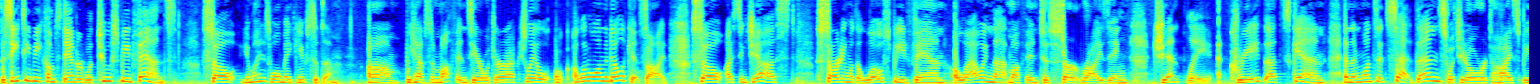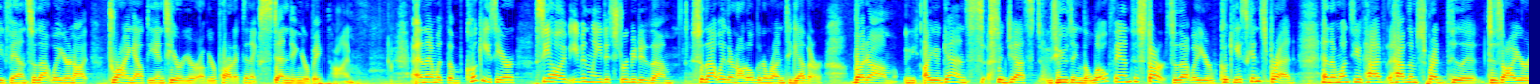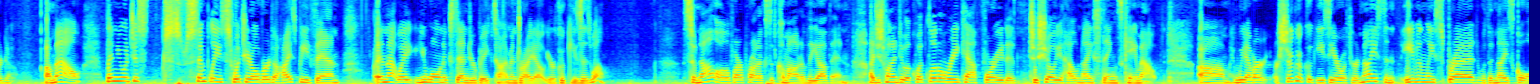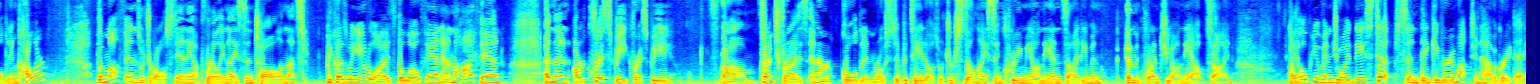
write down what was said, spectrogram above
The CTB comes standard with two speed fans, so you might as well make use of them. Um, we have some muffins here which are actually a, a, little on the delicate side. So I suggest starting with a low speed fan, allowing that muffin to start rising gently, create that skin, and then once it's set, then switch it over to high speed fan so that way you're not drying out the interior of your product and extending your bake time. And then with the cookies here, see how I've evenly distributed them so that way they're not all going to run together. But um, I again suggest using the low fan to start so that way your cookies can spread. And then once you have, have them spread to the desired amount, then you would just simply switch it over to high speed fan and that way you won't extend your bake time and dry out your cookies as well. So now all of our products have come out of the oven. I just want to do a quick little recap for you to, to show you how nice things came out. Um, we have our, our, sugar cookies here which are nice and evenly spread with a nice golden color. The muffins which are all standing up really nice and tall and that's because we utilize the low fan and the high fan. And then our crispy, crispy um, french fries and our golden roasted potatoes which are still nice and creamy on the inside even and crunchy on the outside. I hope you've enjoyed these tips and thank you very much and have a great day.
